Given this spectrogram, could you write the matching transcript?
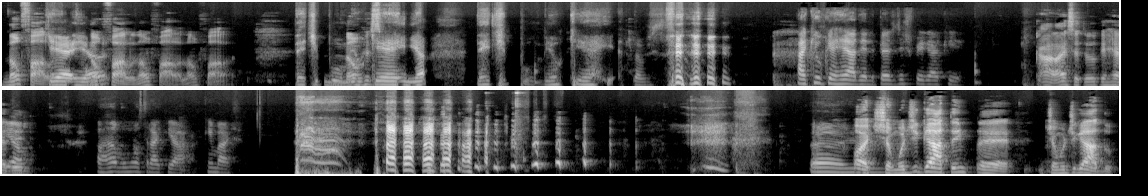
Não fala. QRA? Não fala, não fala, não fala. Deadpool, Não meu respeito. QRA. Deadpool, meu QRA. Não, Aqui o QRA dele, deixa eu pegar aqui. Caralho, você tem o QRA Aqui, dele. Aham, vou mostrar aqui, ó. Aqui embaixo. Ai, Ó, te chamou de gato, hein? É, te chamou de gado.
